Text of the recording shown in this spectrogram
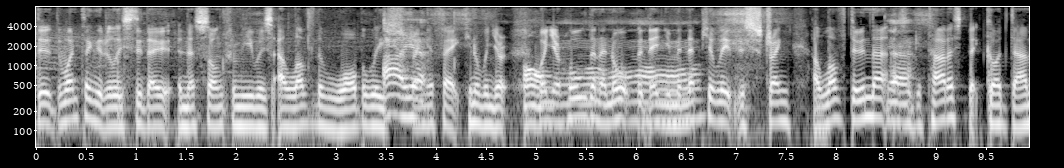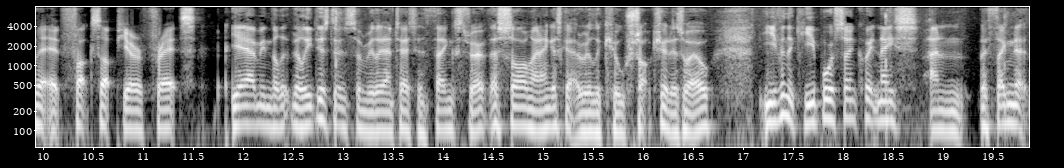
The, the one thing that really stood out in this song for me was I love the wobbly Ah, string yeah. effect. You know, when you're when you're holding a note, but then you manipulate the string. I love doing that Yeah. as a guitarist, but god damn it, it fucks up your frets. Yeah, I mean, the, the lead is doing some really interesting things throughout this song. I think it's got a really cool structure as well. Even the keyboards sound quite nice. And the thing that,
